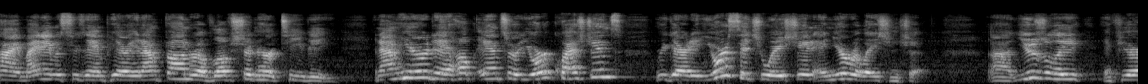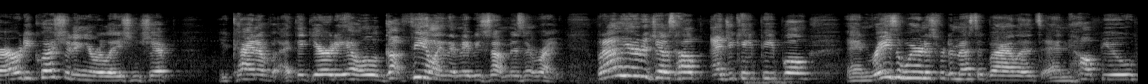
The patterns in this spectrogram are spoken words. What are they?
Hi, my name is Suzanne Perry and I'm founder of Love Shouldn't Hurt TV. And I'm here to help answer your questions regarding your situation and your relationship. Uh, usually, if you're already questioning your relationship, you kind of, I think you already have a little gut feeling that maybe something isn't right. But I'm here to just help educate people and raise awareness for domestic violence and help you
